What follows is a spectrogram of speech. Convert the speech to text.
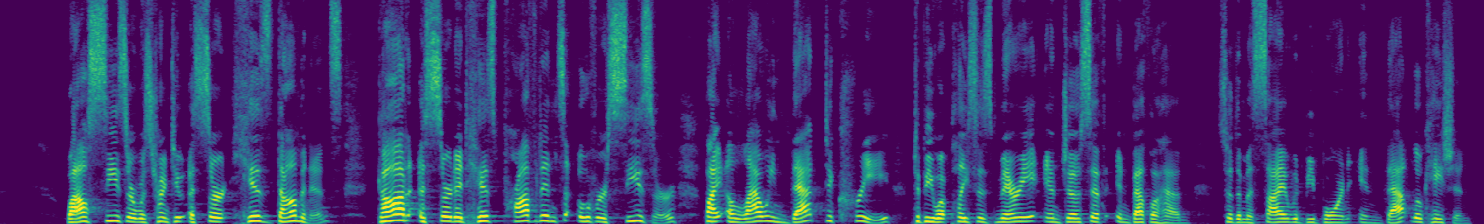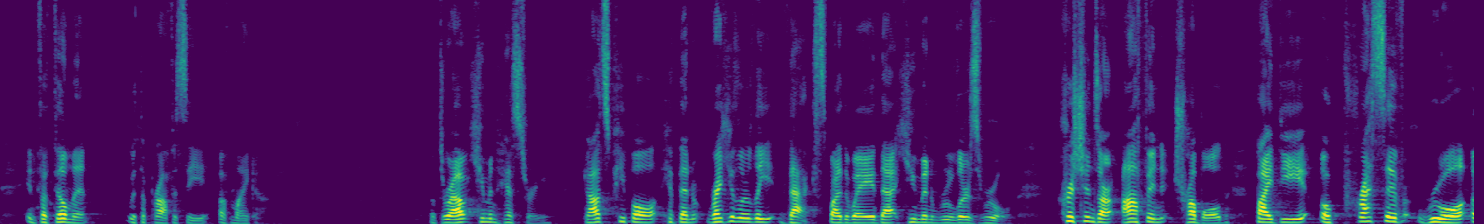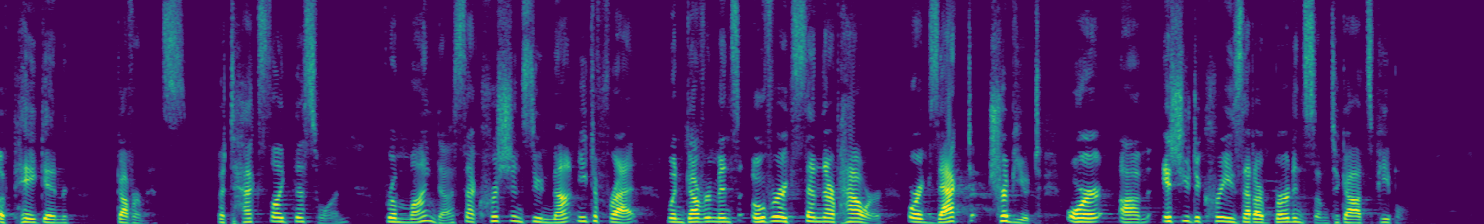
While Caesar was trying to assert his dominance, God asserted his providence over Caesar by allowing that decree to be what places Mary and Joseph in Bethlehem so the Messiah would be born in that location in fulfillment with the prophecy of Micah. But throughout human history, God's people have been regularly vexed by the way that human rulers rule. Christians are often troubled by the oppressive rule of pagan governments. But texts like this one remind us that Christians do not need to fret when governments overextend their power or exact tribute or um, issue decrees that are burdensome to God's people.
